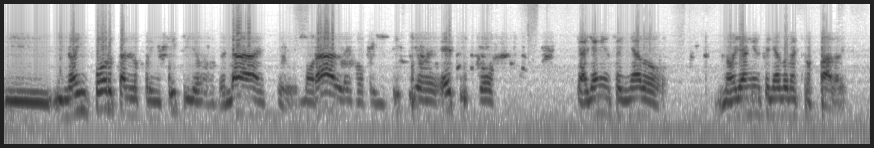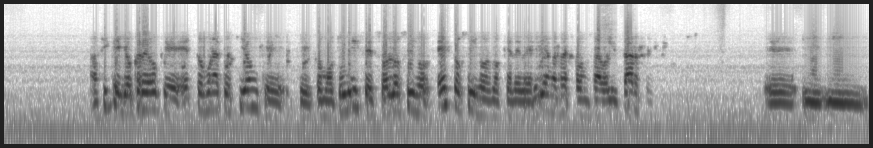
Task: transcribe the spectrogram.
y, no importan los principios verdad este, morales o principios éticos que hayan enseñado no hayan enseñado nuestros padres. Así que yo creo que esto es una cuestión que, como tú dices son los hijos estos hijos los que deberían responsabilizarse eh, y,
